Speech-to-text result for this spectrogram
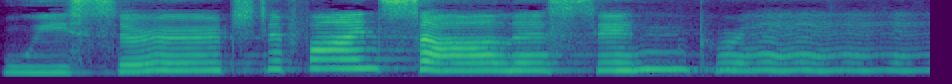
we search to find solace in prayer.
